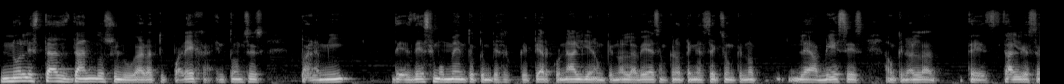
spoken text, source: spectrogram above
no le estás dando su lugar a tu pareja. Entonces, para mí, desde ese momento que empiezas a coquetear con alguien, aunque no la veas, aunque no tengas sexo, aunque no la beses, aunque no la, te salgas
